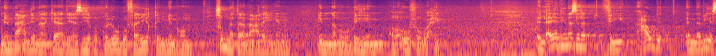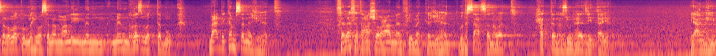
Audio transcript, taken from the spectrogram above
من بعد ما كاد يزيغ قلوب فريق منهم ثم تاب عليهم. إنه بهم رؤوف رحيم. الآية دي نزلت في عودة النبي صلوات الله وسلامه عليه من من غزوة تبوك. بعد كم سنة جهاد؟ ثلاثة عشر عاما في مكة جهاد وتسع سنوات حتى نزول هذه الآية. يعني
